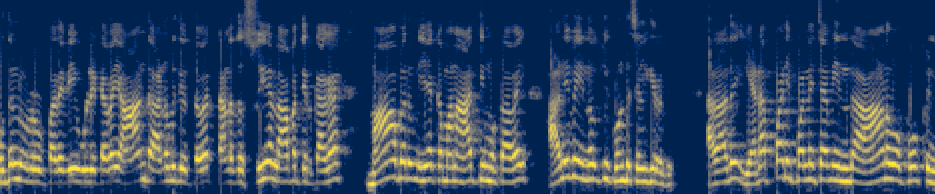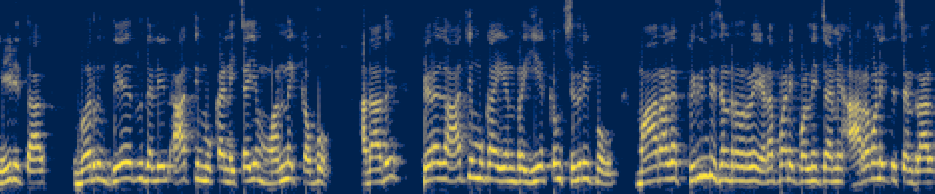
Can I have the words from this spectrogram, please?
முதல்வர் பதவி உள்ளிட்டவை ஆண்டு அனுமதித்தவர் தனது சுய லாபத்திற்காக மாபெரும் இயக்கமான அதிமுகவை அழிவை நோக்கி கொண்டு செல்கிறது. அதாவது எடப்பாடி பழனிசாமி இந்த ஆணவ போக்கு நீடித்தால் வரும் தேர்தலில் அதிமுக நிச்சயம் மண்ணை கவ்வும் அதாவது பிறகு அதிமுக என்ற இயக்கம் சிதறிப்போகும். மாறாக பிரிந்து சென்றவர்களை எடப்பாடி பழனிசாமி அரவணைத்து சென்றால்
